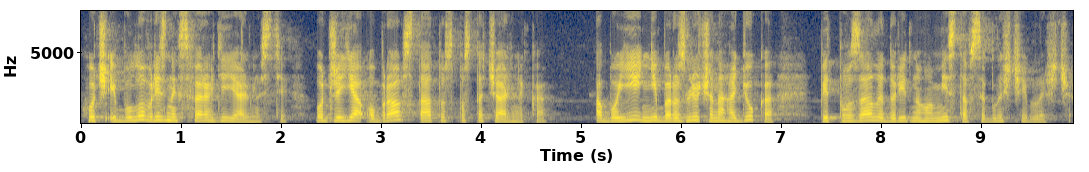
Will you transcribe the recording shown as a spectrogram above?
хоч і було в різних сферах діяльності. Отже, я обрав статус постачальника, а бої, ніби розлючена гадюка, підповзали до рідного міста все ближче і ближче.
